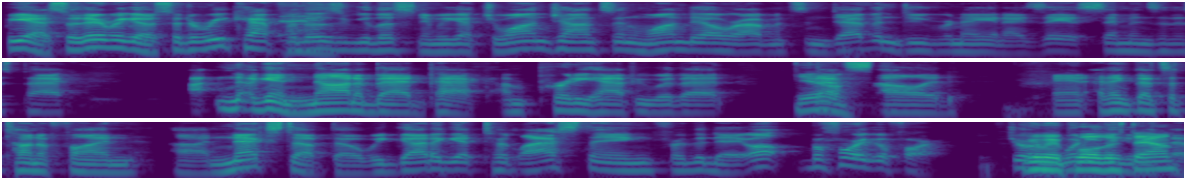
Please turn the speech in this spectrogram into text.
But yeah, so there we go. So to recap for those of you listening, we got Juwan Johnson, Wan'Dale Robinson, Devin Duvernay, and Isaiah Simmons in this pack. Again, not a bad pack. I'm pretty happy with that. Yeah, that's solid. And I think that's a ton of fun. Uh, next up, though, we got to get to last thing for the day. Well, before I go far, Jordan, Can we pull this down?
